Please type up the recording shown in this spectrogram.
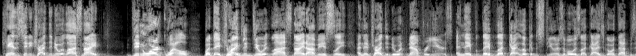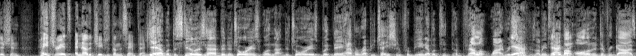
Kansas City tried to do it last night. Didn't work well, but they tried to do it last night, obviously, and they've tried to do it now for years. And they've they've let guys look at the Steelers have always let guys go at that position, Patriots, and now the Chiefs have done the same thing. Yeah, but the Steelers have been notorious. Well, not notorious, but they have a reputation for being able to develop wide Yeah, receivers. I mean, exactly. think about all of the different guys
